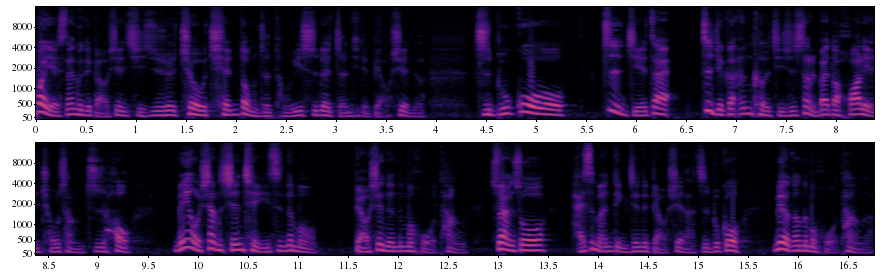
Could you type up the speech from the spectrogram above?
外野三个的表现，其实就牵动着统一狮队整体的表现了。只不过志杰在志杰跟安可，其实上礼拜到花莲球场之后，没有像先前一次那么表现的那么火烫了。虽然说还是蛮顶尖的表现啦，只不过没有到那么火烫了。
